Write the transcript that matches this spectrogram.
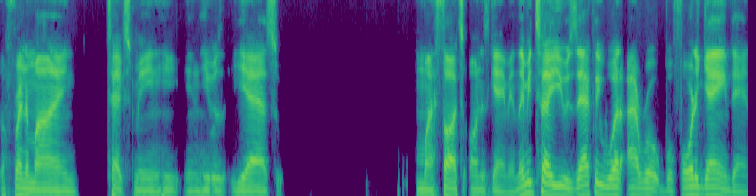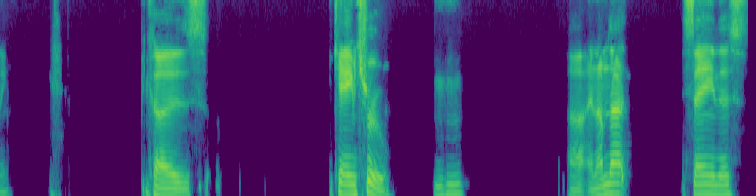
a friend of mine texted me and he and he was he asked my thoughts on this game. And let me tell you exactly what I wrote before the game, Danny. Because it came true. Mm-hmm. Uh, and I'm not saying this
